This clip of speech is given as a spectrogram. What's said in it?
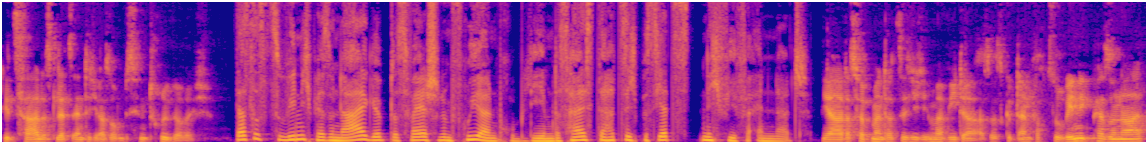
Die Zahl ist letztendlich also ein bisschen trügerisch. Dass es zu wenig Personal gibt, das war ja schon im Frühjahr ein Problem. Das heißt, da hat sich bis jetzt nicht viel verändert. Ja, das hört man tatsächlich immer wieder. Also es gibt einfach zu wenig Personal.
